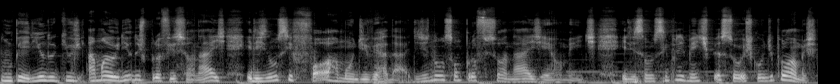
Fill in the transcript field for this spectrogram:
um período que a maioria dos profissionais eles não se formam de verdade, eles não são profissionais realmente, eles são simplesmente pessoas com diplomas.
